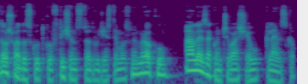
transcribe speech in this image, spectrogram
doszła do skutku w 1128 roku, ale zakończyła się klęską.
